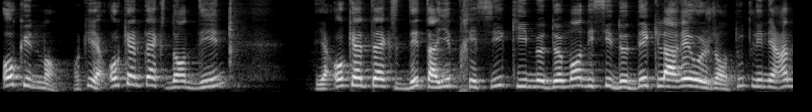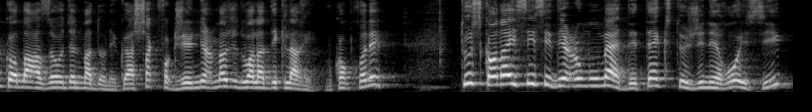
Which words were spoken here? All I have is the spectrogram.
aucunement. Ok, il n'y a aucun texte dans Din, il n'y a aucun texte détaillé, précis, qui me demande ici de déclarer aux gens toutes les ni'am qu'Allah Azza wa m'a donné. À chaque fois que j'ai une ni'ma, je dois la déclarer. Vous comprenez? Tout ce qu'on a ici, c'est des des textes généraux ici,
